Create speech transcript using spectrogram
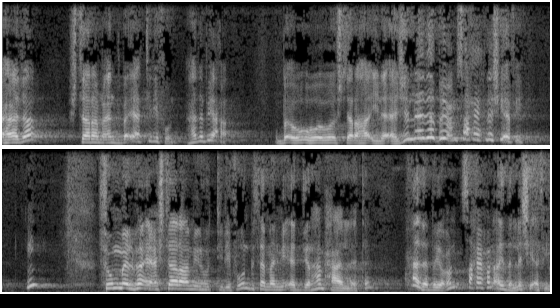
هذا اشترى من عند بائع التليفون هذا بيعة واشتراها إلى أجل هذا بيع صحيح لا شيء فيه. ثم البائع اشترى منه التليفون بثمانمائة درهم حالة. هذا بيع صحيح أيضا لا شيء فيه.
